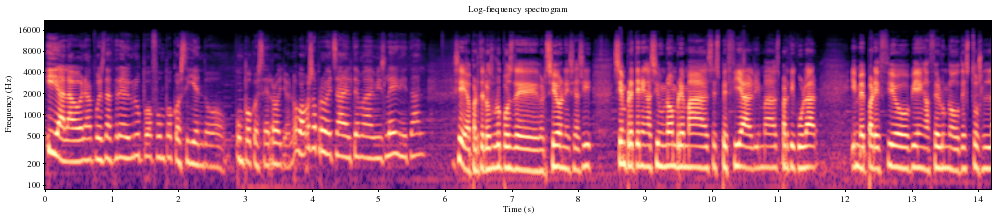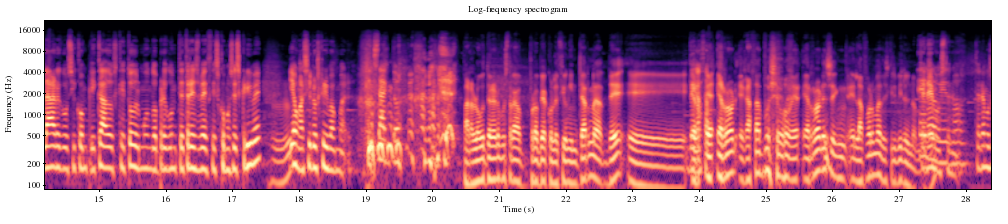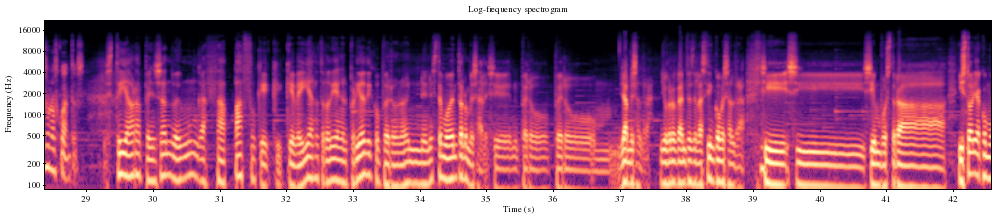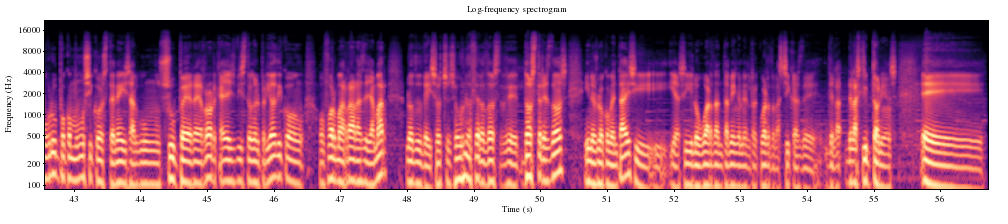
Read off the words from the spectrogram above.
y a la hora pues de hacer el grupo fue un poco siguiendo un poco ese rollo, ¿no? Vamos a aprovechar el tema de Miss Lane y tal. Sí, aparte los grupos de versiones y así, siempre tienen así un nombre más especial y más particular. Y me pareció bien hacer uno de estos largos y complicados que todo el mundo pregunte tres veces cómo se escribe y aún así lo escriban mal. Exacto. Para luego tener vuestra propia colección interna de, eh, De er- gazapos. er- error- eh, gazapos o er- errores en, en la forma de escribir el nombre. Tenemos, tenemos, tenemos unos cuantos. Estoy ahora pensando en un gazapazo que, que- que veía el otro día en el periódico, pero no- en, en este momento no me sale. sí, pero, pero mm, ya me saldrá. Yo creo que antes de las 5 me saldrá. Si, si, si en vuestra historia como grupo, como músicos, tenéis algún súper error que hayáis visto en el periódico o, o formas raras de llamar, no dudéis. 8810232 y nos lo comentáis y, así lo guardan también en el recuerdo las chicas de, de la- de las Kryptonians. Eh,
